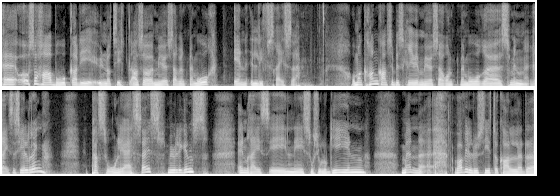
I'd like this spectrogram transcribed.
Eh, og så har boka di undertittel, altså 'Mjøsa rundt med mor', en livsreise. Og man kan kanskje beskrive Mjøsa rundt med mor eh, som en reiseskildring personlige essays, muligens. En reise inn i sosiologien. Men eh, hva vil du si til å kalle det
